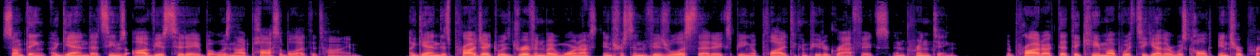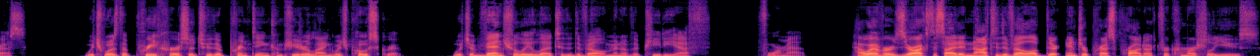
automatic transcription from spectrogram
Something, again, that seems obvious today but was not possible at the time. Again, this project was driven by Warnock's interest in visual aesthetics being applied to computer graphics and printing. The product that they came up with together was called Interpress, which was the precursor to the printing computer language PostScript, which eventually led to the development of the PDF format. However, Xerox decided not to develop their Interpress product for commercial use,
